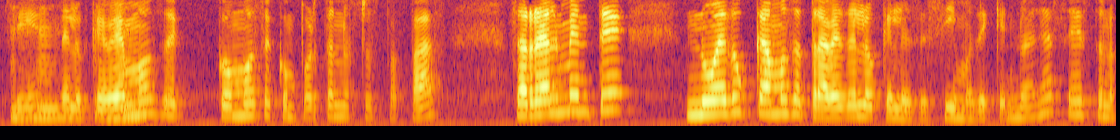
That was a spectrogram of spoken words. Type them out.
¿sí? de lo que vemos, de cómo se comportan nuestros papás. O sea, realmente no educamos a través de lo que les decimos, de que no hagas esto, no.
